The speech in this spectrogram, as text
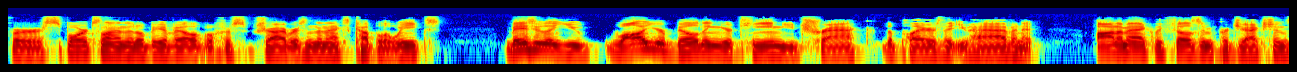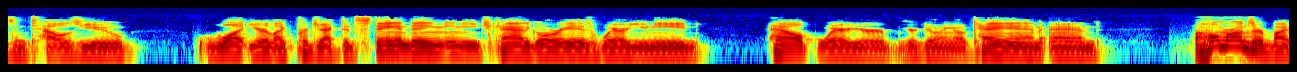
for Sportsline that'll be available for subscribers in the next couple of weeks. Basically, you while you're building your team, you track the players that you have, and it automatically fills in projections and tells you what your like projected standing in each category is, where you need help, where you're you're doing okay in, and home runs are by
